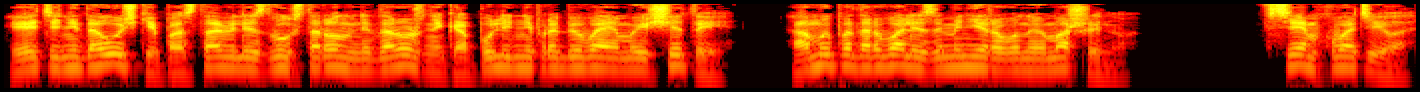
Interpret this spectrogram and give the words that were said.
Эти недоучки поставили с двух сторон внедорожника пуленепробиваемые щиты, а мы подорвали заминированную машину. Всем хватило.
